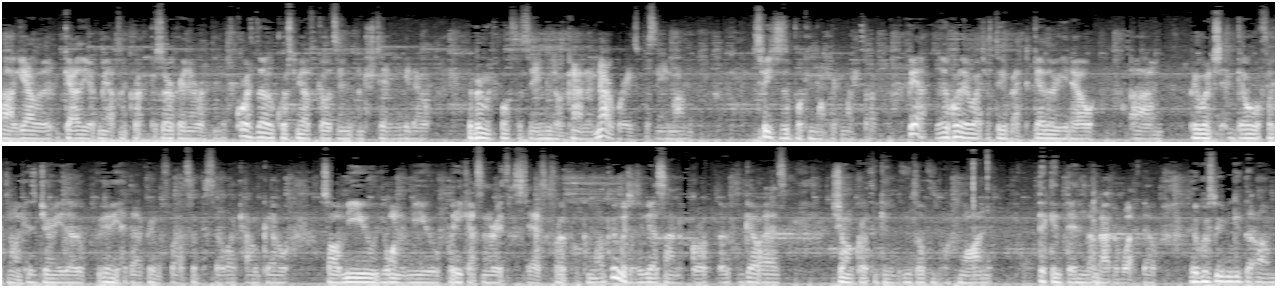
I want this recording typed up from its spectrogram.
uh, Galio, Meowth, and Perrserker and everything. Of course, though, of course, Meowth goes in understanding, you know, they're pretty much both the same, you know, kind of, not race, but same, um, species of Pokemon pretty much so. But yeah, of course everybody has to get back together, you know, um, pretty much Go reflecting on his journey though. We had that pretty much last episode, like how Go saw Mew, he wanted Mew, but he got some racing stats for Pokemon. Pretty much just a good sign of growth though. Go has growth, he can he loves his Pokemon thick and thin no matter what though. And of course we can get the um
